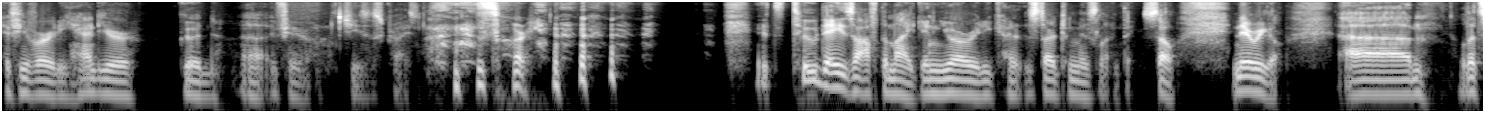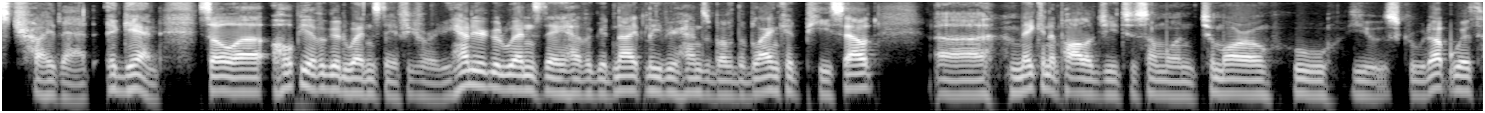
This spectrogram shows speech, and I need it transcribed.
if you've already had your good, uh, if you're, Jesus Christ, sorry. it's two days off the mic and you already start to mislearn things. So there we go. Um, let's try that again. So I uh, hope you have a good Wednesday. If you've already had your good Wednesday, have a good night. Leave your hands above the blanket. Peace out uh, make an apology to someone tomorrow who you screwed up with,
